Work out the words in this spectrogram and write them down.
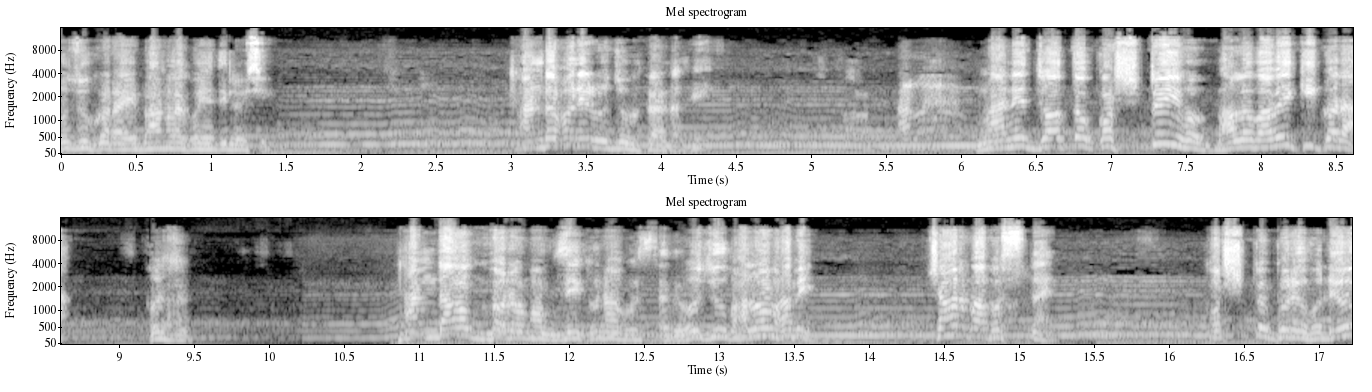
অজু করা এই বাংলা কয়ে দিল ঠান্ডা পানির উজু করা মানে যত কষ্টই হোক ভালোভাবে কি করা? ঠান্ডা হোক গরম হোক যে কোনো অবস্থাতে। অজু ভালোভাবে সব অবস্থায় কষ্ট করে হলেও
